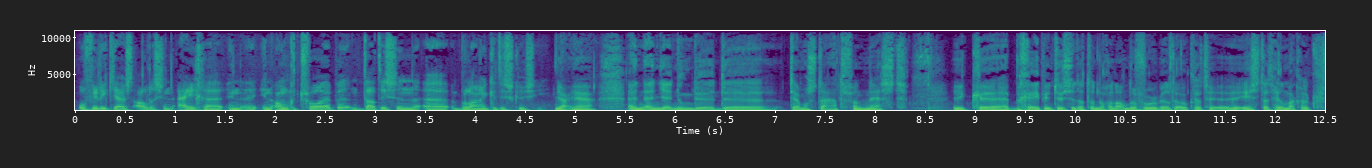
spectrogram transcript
of wil ik juist alles in eigen in, in on control hebben, dat is een uh, belangrijke discussie. Ja, ja. En, en jij noemde de thermostaat van Nest. Ik uh, heb begrepen intussen dat er nog een ander voorbeeld ook dat, uh, is dat heel makkelijk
